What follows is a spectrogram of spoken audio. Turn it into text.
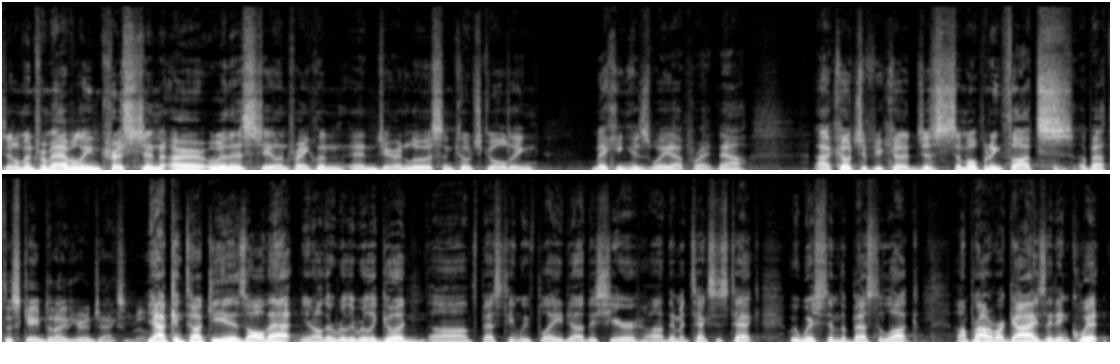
Gentlemen from Abilene Christian are with us. Jalen Franklin and Jaron Lewis and Coach Golding making his way up right now. Uh, Coach, if you could, just some opening thoughts about this game tonight here in Jacksonville. Yeah, Kentucky is all that. You know, they're really, really good. Uh, best team we've played uh, this year, uh, them at Texas Tech. We wish them the best of luck. I'm proud of our guys. They didn't quit.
